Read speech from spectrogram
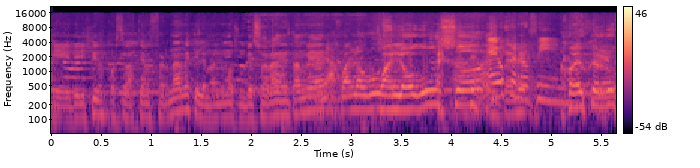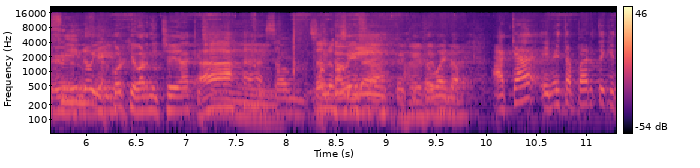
eh, dirigidos por Sebastián Fernández, que le mandamos un beso grande también. A Juan Loguso. Juan Loguso. Euge Rufino. Juan Euge Rufino y a Jorge Barnichea, que Ah, son, Son, Son los cabeza. sí, Perfecto. Bueno, acá en esta parte que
